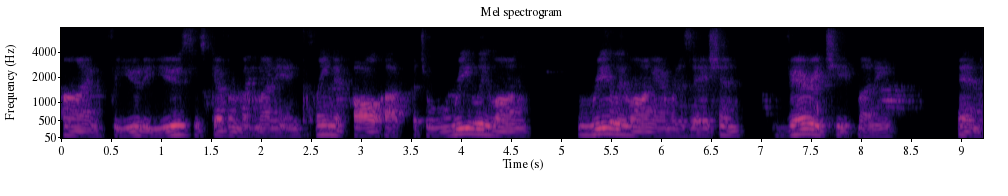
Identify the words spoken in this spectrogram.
time for you to use this government money and clean it all up. It's really long, really long amortization, very cheap money, and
